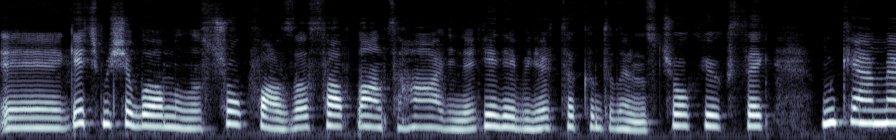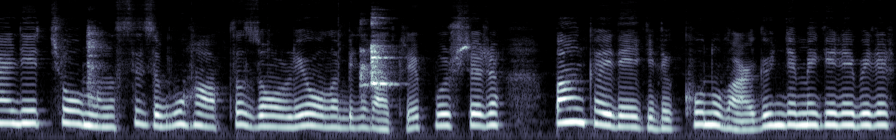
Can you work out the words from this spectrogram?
Ee, geçmişe bağımlılığınız çok fazla saplantı haline gelebilir. Takıntılarınız çok yüksek. Mükemmelliyetçi olmanız sizi bu hafta zorluyor olabilir akrep burçları. Banka ile ilgili konular gündeme gelebilir.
